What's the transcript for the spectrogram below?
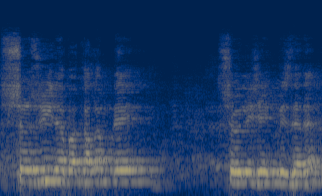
sözüyle bakalım ne söyleyecek bizlere.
